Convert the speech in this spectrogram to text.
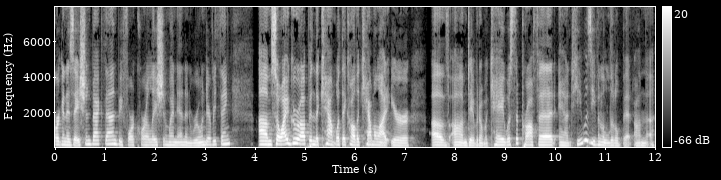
organization back then before correlation went in and ruined everything. Um, so I grew up in the camp, what they call the Camelot era of um, David O. McKay was the prophet, and he was even a little bit on the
